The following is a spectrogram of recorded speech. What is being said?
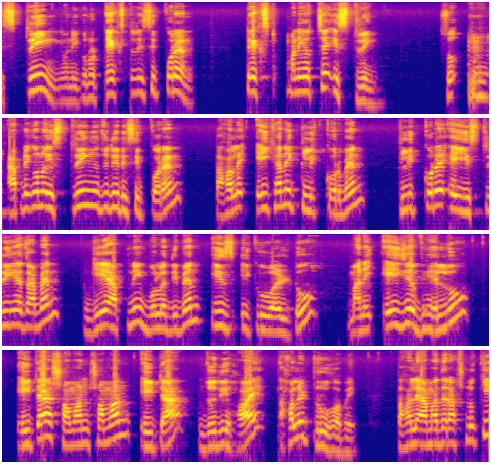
স্ট্রিং মানে কোনো টেক্সট রিসিভ করেন টেক্সট মানে হচ্ছে স্ট্রিং সো আপনি কোনো স্ট্রিং যদি রিসিভ করেন, তাহলে এইখানে ক্লিক করবেন ক্লিক করে এই স্ট্রিং এ যাবেন, গিয়ে আপনি বলে দিবেন ইজ ইকুয়াল টু মানে এই যে ভ্যালু এইটা সমান সমান এইটা যদি হয়, তাহলে ট্রু হবে। তাহলে আমাদের আসলো কি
